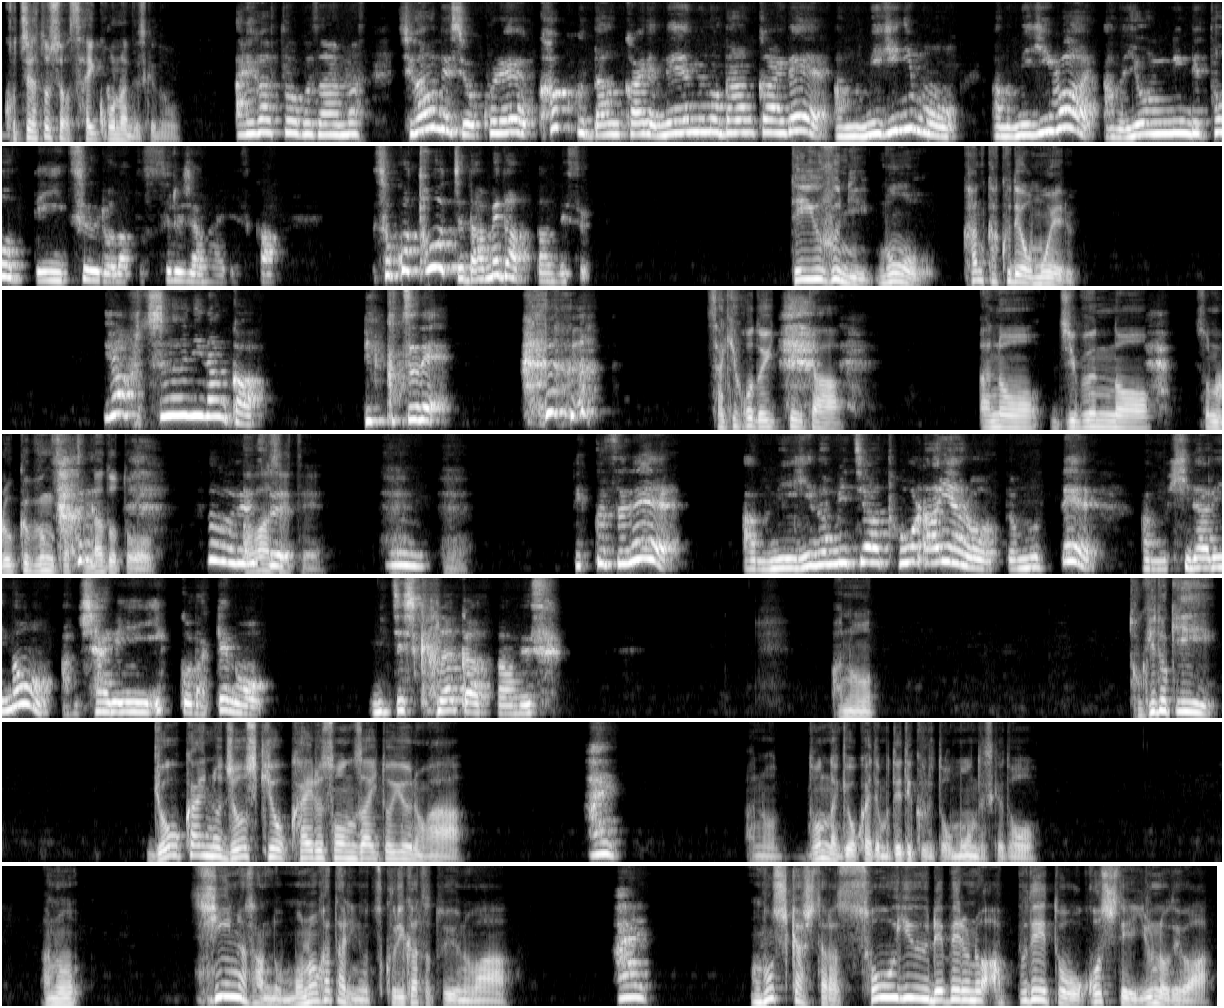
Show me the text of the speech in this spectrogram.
こちらとしては最高なんですけど、ありがとうございます。違うんですよ。これ、各段階で、ネームの段階で、あの、右にも、あの、右は、あの、四輪で通っていい通路だとするじゃないですか。そこ通っちゃダメだったんです。っていうふうにもう感覚で思える。いや、普通になんか、理屈で。先ほど言っていた、あの、自分のその六分割などと。合わせて、理屈で、あの、右の道は通らんやろうって思って、あの、左のあの車輪1個だけの道しかなかったんです。あの、時々、業界の常識を変える存在というのが、はい。あの、どんな業界でも出てくると思うんですけど、あの、椎名さんの物語の作り方というのは、はい。もしかしたらそういうレベルのアップデートを起こしているのでは、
